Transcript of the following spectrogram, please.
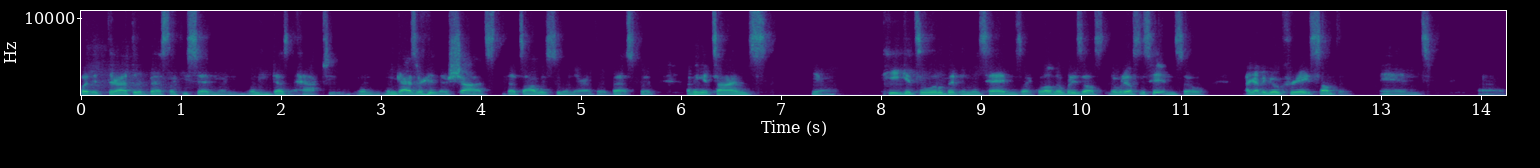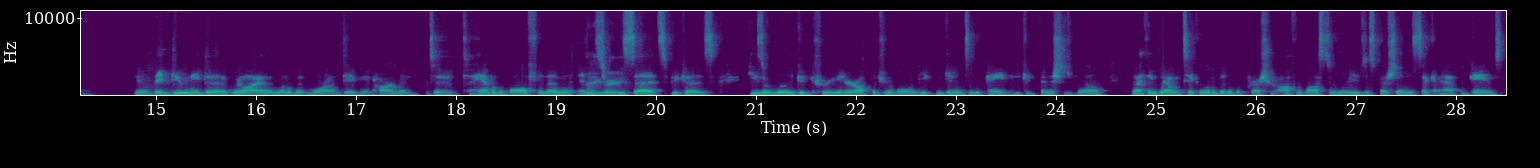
but it, they're at their best, like you said, when when he doesn't have to. When when guys are hitting their shots, that's obviously when they're at their best. But I think at times, you know, he gets a little bit in his head. And he's like, well, nobody's else, nobody else is hitting, so I got to go create something. And uh, you know, they do need to rely a little bit more on De'Vion Harmon to to handle the ball for them in certain sets because he's a really good creator off the dribble and he can get into the paint. He can finish as well. And I think that would take a little bit of the pressure off of Austin Reaves, especially in the second half of games.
